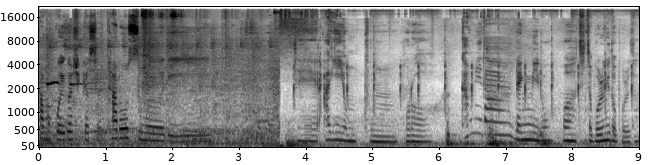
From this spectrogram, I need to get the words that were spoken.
다 먹고 이걸 시켰어요. 타로 스무디. 이제 아기 용품 보러 갑니다. 랭리로. 와 진짜 멀기도 멀다.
